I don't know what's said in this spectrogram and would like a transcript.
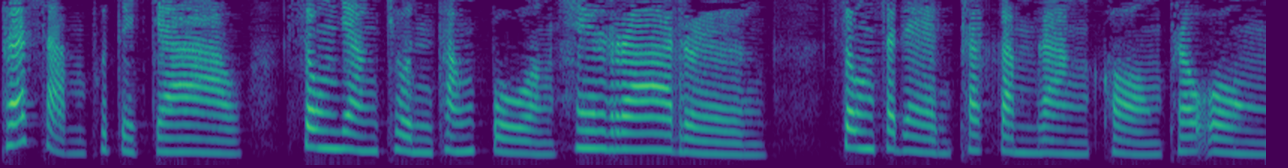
พระสัมพุทธเจ้า ทรงยังชนทั้งปวงให้ร่าเริง ทรงแสดงพระกำลังของพระองค์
